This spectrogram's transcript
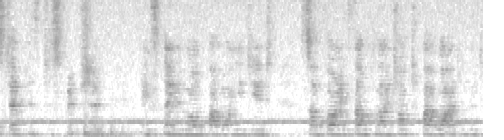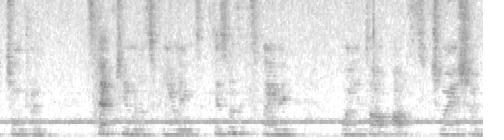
step is description, explaining more about what you did. So, for example, I talked about what I did with the children. Step two was feelings. This was explaining what you thought about the situation.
